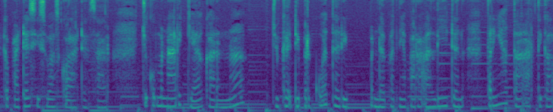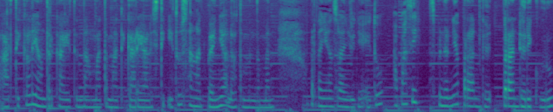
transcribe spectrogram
kepada siswa sekolah dasar. Cukup menarik ya karena juga diperkuat dari pendapatnya para ahli dan ternyata artikel-artikel yang terkait tentang matematika realistik itu sangat banyak loh teman-teman. Pertanyaan selanjutnya itu apa sih sebenarnya peran peran dari guru?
